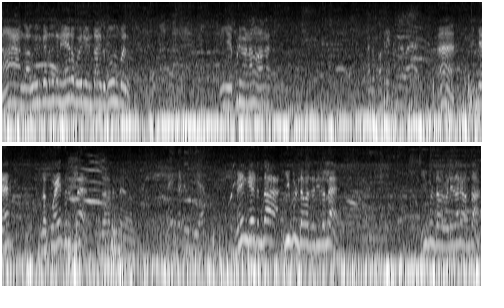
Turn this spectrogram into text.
நான் அங்கே அவங்க இருக்கிற இடத்துக்கு நேராக போயிடுவேன் இந்தா இது போகுது பாரு. நீங்கள் எப்படி வேணாலும் வாங்க. நாங்கள் ஆ இங்கே. இந்த குவைத் இருக்குல்ல இந்த இடத்துக்கு. மெயின் கேட் இல்லையா மெயின் கேட் இருந்தா ஈஃபில் டவர் தெரியுதுல்ல? ஈஃபில் டவர் வெளியே தானே வந்தான்.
